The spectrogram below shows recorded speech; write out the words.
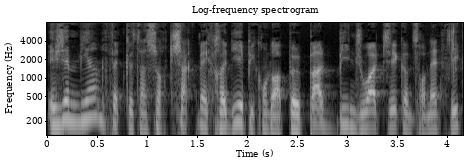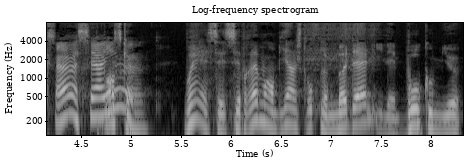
Et j'aime bien le fait que ça sorte chaque mercredi et puis qu'on ne peut pas le binge-watcher comme sur Netflix. Ah, sérieux? que, ouais, c'est vraiment bien. Je trouve que le modèle, il est beaucoup mieux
